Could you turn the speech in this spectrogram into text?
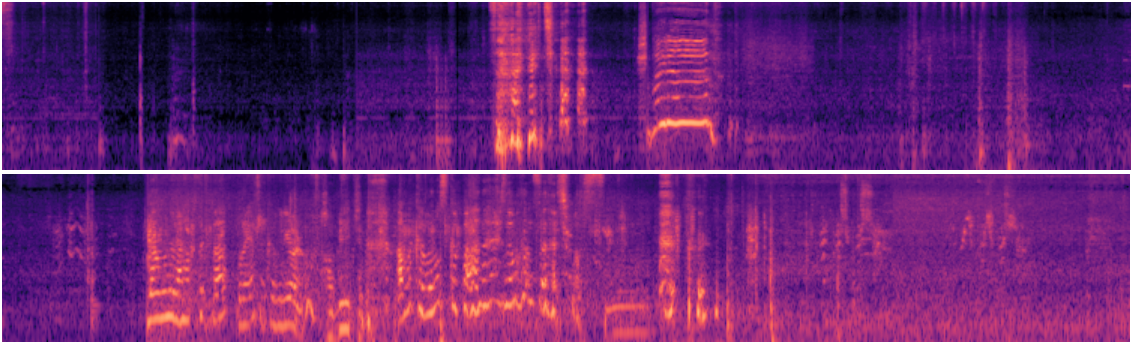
Sadece. Buyurun. Ben bunu rahatlıkla buraya takabiliyorum. Tabii ki. Ama kavanoz kapağını her zaman sen açmazsın.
